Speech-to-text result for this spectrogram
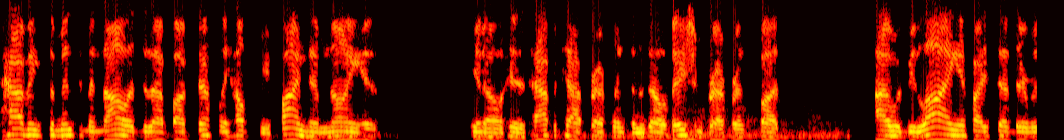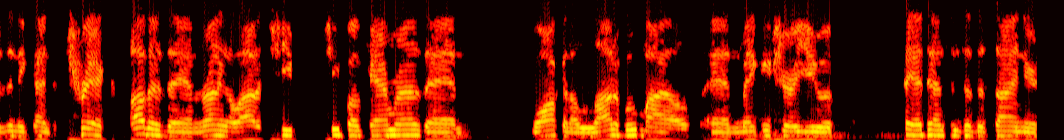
having some intimate knowledge of that buck definitely helped me find him, knowing his, you know, his habitat preference and his elevation preference. But I would be lying if I said there was any kind of trick other than running a lot of cheap cheapo cameras and walking a lot of boot miles and making sure you pay attention to the sign you're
